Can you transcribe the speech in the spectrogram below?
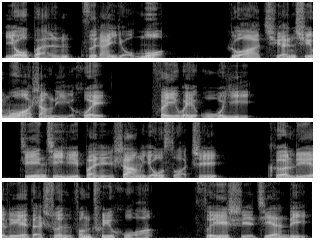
有本自然有末，若全去末上理会，非为无益。今既于本上有所知，可略略的顺风吹火，随时建立，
